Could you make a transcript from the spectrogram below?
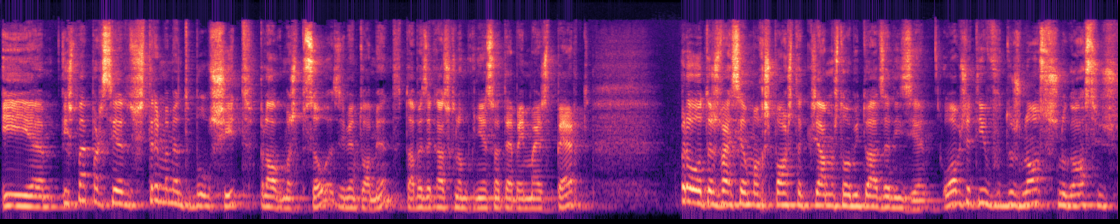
E uh, isto vai parecer extremamente bullshit para algumas pessoas, eventualmente. Talvez aquelas que não me conheçam até bem mais de perto. Para outras vai ser uma resposta que já me estão habituados a dizer. O objetivo dos nossos negócios,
